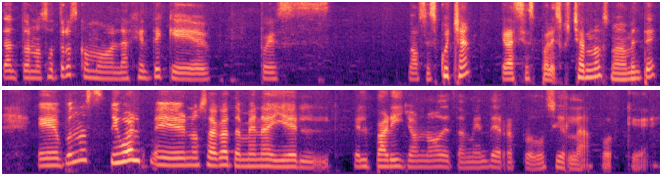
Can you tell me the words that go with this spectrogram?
tanto nosotros como la gente que pues nos escucha, gracias por escucharnos nuevamente, eh, pues nos- igual eh, nos haga también ahí el, el parillo, ¿no? De también de reproducirla, porque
